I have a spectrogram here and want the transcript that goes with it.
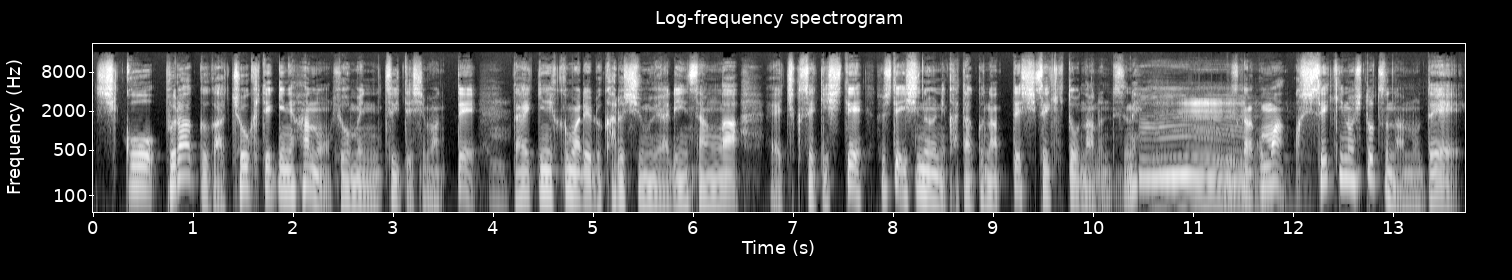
歯垢プラークが長期的に歯の表面についてしまって、唾液に含まれるカルシウムやリン酸が蓄積してそして石のように硬くなって歯石となるんですね。ですからまあ歯石の一つなので、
